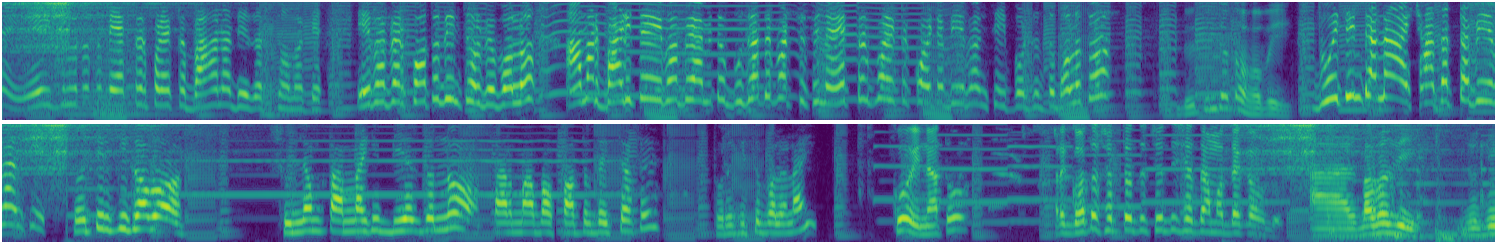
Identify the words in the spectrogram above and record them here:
এই, এইগুলো তো তুমি একটার পর একটা বাহানা দিয়ে যাচ্ছ আমাকে। এভাবে আর কতদিন চলবে বলো? আমার বাড়িতে এভাবে আমি তো বুঝাতে পারতেছি না। একটার পর একটা কয়টা বিয়ে ভাঙছে এই পর্যন্ত বলো তো? দুই তিনটা তো হবেই। দুই তিনটা না সাত আটটা বিয়ে ভাঙছি। চৈতির কি খবর? শুনলাম তার নাকি বিয়ের জন্য তার মা বাপ পাত্র দেখতেছে। তোরে কিছু বলে নাই? কই না তো? আরে গত সপ্তাহে তো চোদ্দির সাথে আমার দেখা হলো। আর বাবাজি যদি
